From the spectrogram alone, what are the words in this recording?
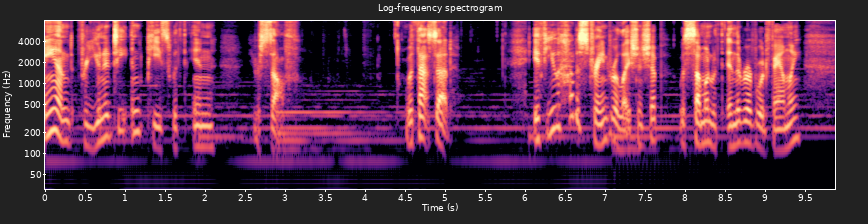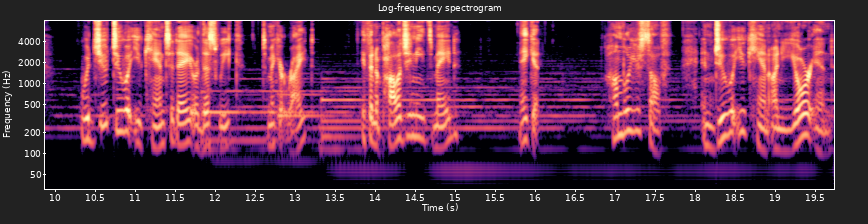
and for unity and peace within yourself? With that said, if you have a strained relationship with someone within the Riverwood family, would you do what you can today or this week to make it right? If an apology needs made, make it. Humble yourself and do what you can on your end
